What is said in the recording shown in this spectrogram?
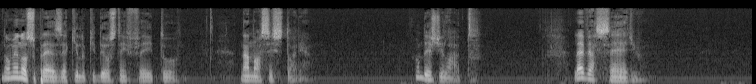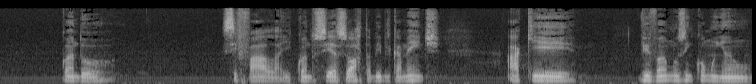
não menospreze aquilo que Deus tem feito na nossa história. Não deixe de lado. Leve a sério quando se fala e quando se exorta biblicamente a que vivamos em comunhão,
